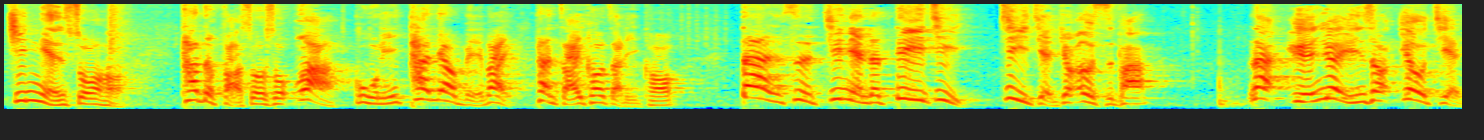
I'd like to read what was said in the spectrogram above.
今年说哈，他的法说说哇，股尼碳料美卖，碳窄扣窄里扣，但是今年的第一季季减就二十趴，那元月营收又减，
